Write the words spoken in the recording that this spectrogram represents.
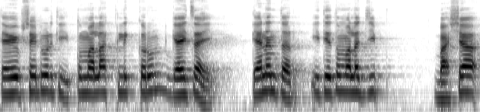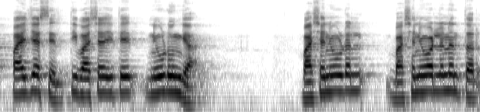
त्या वेबसाईटवरती तुम्हाला क्लिक करून घ्यायचं आहे. त्यानंतर इथे तुम्हाला जी भाषा पाहिजे असेल ती भाषा इथे निवडून घ्या. भाषा निवडल भाषा निवडल्यानंतर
